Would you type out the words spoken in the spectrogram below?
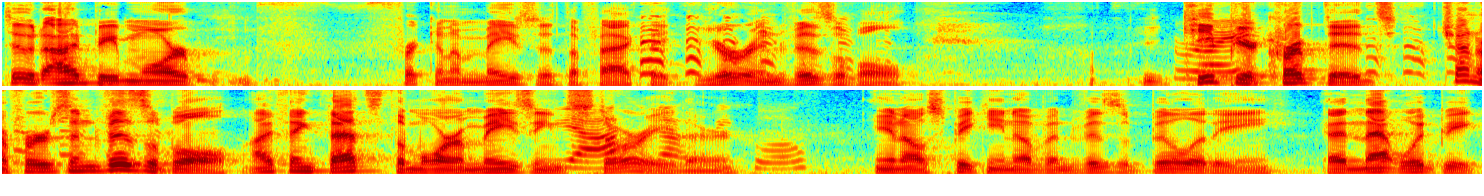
Dude, I'd be more freaking amazed at the fact that you're invisible. You Keep your cryptids. Jennifer's invisible. I think that's the more amazing Yeah, story that there. would be cool. you know, speaking of invisibility, and that would be,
